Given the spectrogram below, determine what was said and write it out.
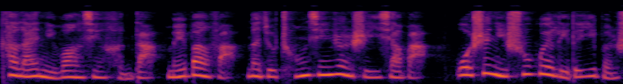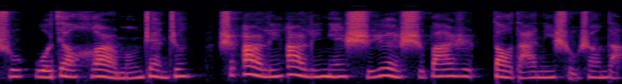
看来你忘性很大，没办法，那就重新认识一下吧。我是你书柜里的一本书，我叫《荷尔蒙战争》，是二零二零年十月十八日到达你手上的。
